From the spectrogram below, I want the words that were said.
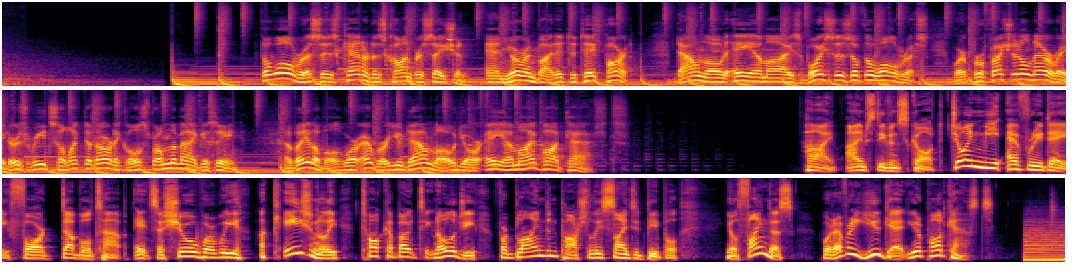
The Walrus is Canada's conversation, and you're invited to take part. Download AMI's Voices of the Walrus, where professional narrators read selected articles from the magazine. Available wherever you download your AMI podcasts. Hi, I'm Steven Scott. Join me every day for Double Tap. It's a show where we occasionally talk about technology for blind and partially sighted people. You'll find us wherever you get your podcasts.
